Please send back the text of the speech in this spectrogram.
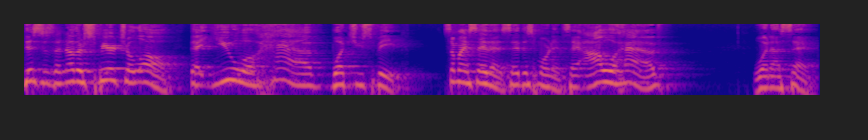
This is another spiritual law that you will have what you speak. Somebody say that. Say this morning. Say, I will have what I say.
